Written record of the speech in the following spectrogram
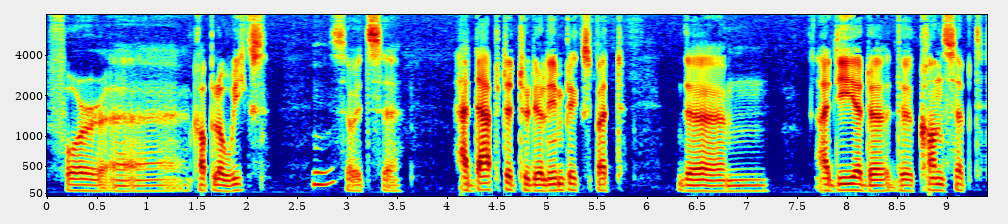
for uh, a couple of weeks. So it's uh, adapted to the Olympics, but the um, idea, the the concept,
